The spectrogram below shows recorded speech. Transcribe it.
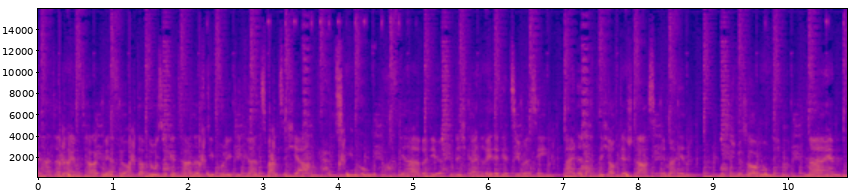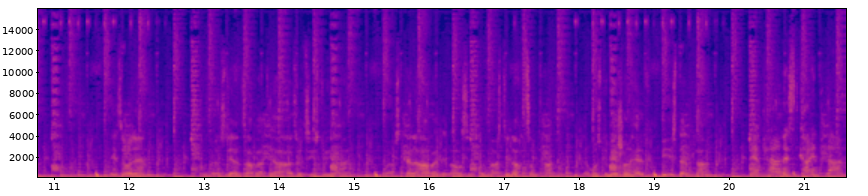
Er hat an einem Tag mehr für Obdachlose getan als die Politiker in 20 Jahren. Er hat zehn umgebracht. Ja, aber die Öffentlichkeit redet jetzt über sie. Eine Nacht nicht auf der Straße, immerhin. Muss ich mir Sorgen um dich machen? Nein. Wieso denn? Dir ein Sabbatjahr, also ziehst du hier ein. Du hast keine Arbeit in Aussicht und machst die Nacht zum Tag. Da musst du mir schon helfen. Wie ist dein Plan? Der Plan ist kein Plan.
